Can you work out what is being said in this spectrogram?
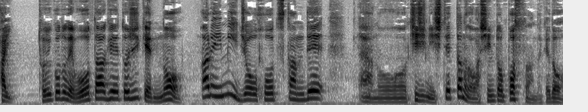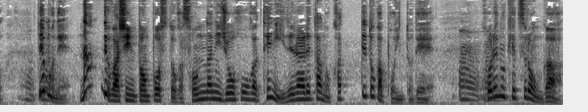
はい。ということで、ウォーターゲート事件の、ある意味情報をつかんで、あのー記事にしてったのがワシントンポストなんだけど、でもね、なんでワシントンポストがそんなに情報が手に入れられたのかってとがポイントで、これの結論が、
